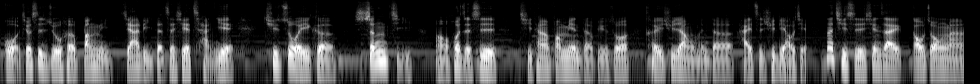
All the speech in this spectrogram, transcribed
过，就是如何帮你家里的这些产业去做一个升级哦，或者是其他方面的，比如说可以去让我们的孩子去了解。那其实现在高中啊，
